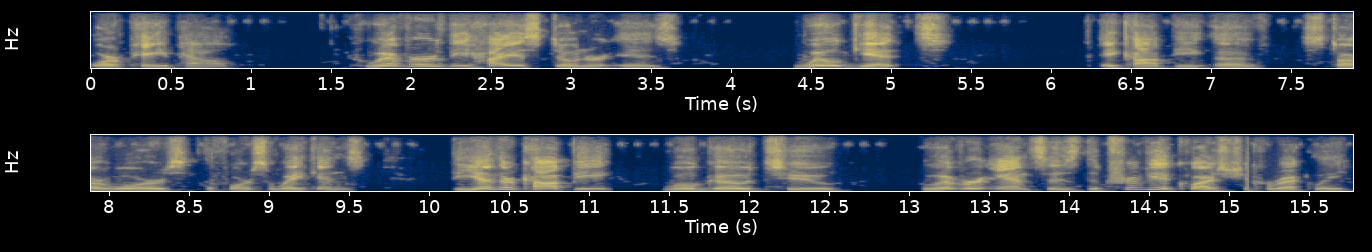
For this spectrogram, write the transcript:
or PayPal, whoever the highest donor is will get a copy of Star Wars The Force Awakens. The other copy will go to whoever answers the trivia question correctly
